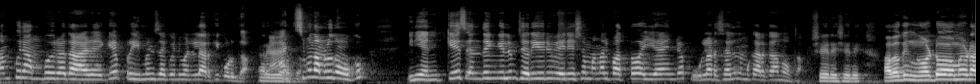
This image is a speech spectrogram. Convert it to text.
നമുക്കൊരു അമ്പത് രൂപ താഴേക്ക് പ്രീമിയം സെഗ്മെന്റ് വണ്ടിയിൽ ഇറക്കി കൊടുക്കാം. മാക്സിമം നമ്മൾ നോക്കും. ഇനി എൻ കേസ് എന്തെങ്കിലും ചെറിയൊരു വേരിയേഷൻ വന്നാൽ പത്തോ അയ്യായിരം രൂപ കൂടുതൽ അടച്ചാലും നമുക്ക് ഇറക്കാൻ നോക്കാം. ശരി ശരി. അവർക്ക് ഇങ്ങോട്ട് പോകുമ്പോൾ ഇവിടെ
